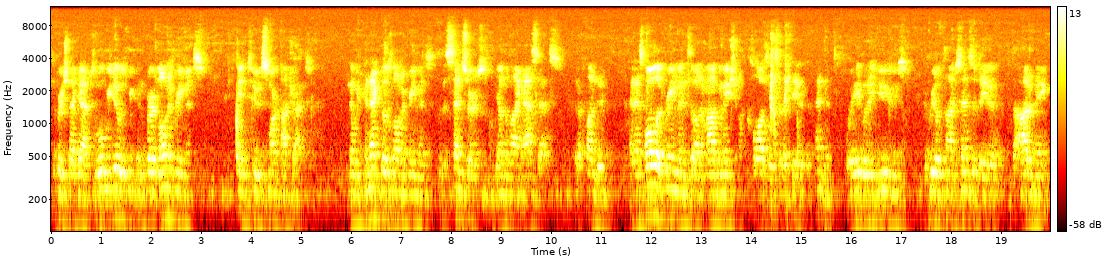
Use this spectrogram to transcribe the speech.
to bridge that gap. So what we do is we convert loan agreements into smart contracts. And then we connect those loan agreements to the sensors of the underlying assets that are funded. And as all agreements an amalgamation clauses that are data dependent, we're able to use the real-time sensor data to automate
